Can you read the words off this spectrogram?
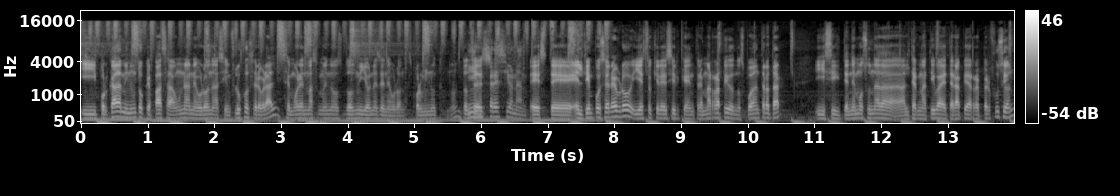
y por cada minuto que pasa una neurona sin flujo cerebral se mueren más o menos 2 millones de neuronas por minuto. ¿no? Entonces, Impresionante. este, el tiempo es cerebro y esto quiere decir que entre más rápido nos puedan tratar y si tenemos una alternativa de terapia de reperfusión,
